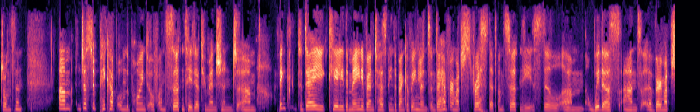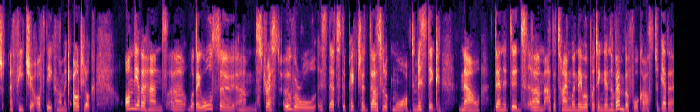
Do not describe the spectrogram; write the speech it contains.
Jonathan. Um, just to pick up on the point of uncertainty that you mentioned, um, I think today clearly the main event has been the Bank of England, and they have very much stressed that uncertainty is still um, with us and uh, very much a feature of the economic outlook. On the other hand, uh, what they also um, stressed overall is that the picture does look more optimistic now than it did um, at the time when they were putting their November forecast together.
